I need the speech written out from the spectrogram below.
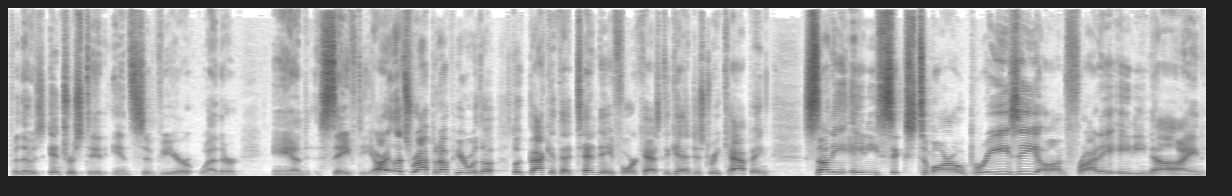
for those interested in severe weather and safety. All right, let's wrap it up here with a look back at that 10-day forecast. Again, just recapping, sunny 86 tomorrow, breezy on Friday 89,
